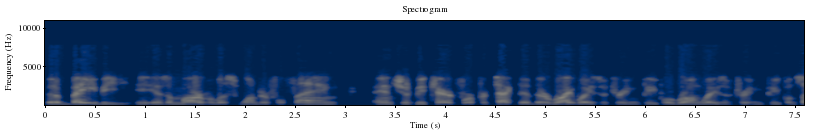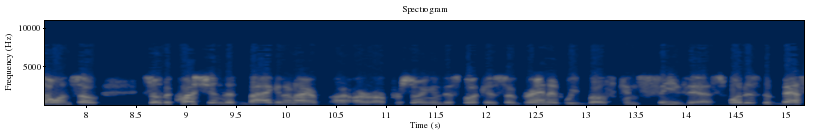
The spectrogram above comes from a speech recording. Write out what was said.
that a baby is a marvelous, wonderful thing and should be cared for, protected. There are right ways of treating people, wrong ways of treating people, and so on. So, so the question that Baggett and I are, are, are pursuing in this book is: so, granted, we both can see this. What is the best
